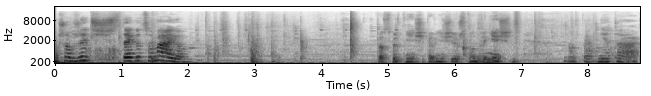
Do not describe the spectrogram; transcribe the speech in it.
Muszą żyć z tego, co mają. To sprytniejsi pewnie się już stąd wynieśli. No pewnie tak.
